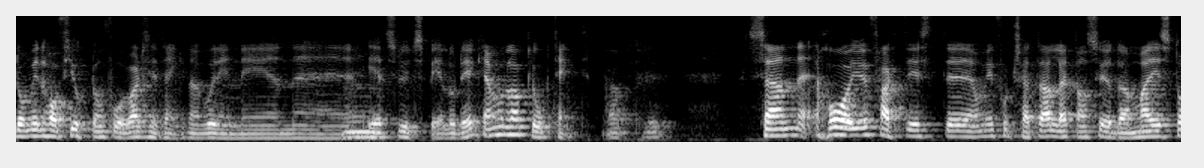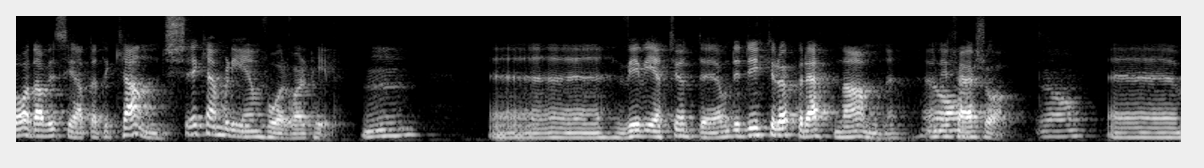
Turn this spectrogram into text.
de vill ha 14 forwards helt enkelt när de går in i, en, eh, Mm. i ett slutspel och det kan väl vara klokt tänkt. Absolut. Sen har ju faktiskt, eh, om vi fortsätter allettan södra, Mariestad aviserat att det kanske kan bli en forward till. Mm. Eh, vi vet ju inte om det dyker upp rätt namn. Ja. Ungefär så. Ja. Eh,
